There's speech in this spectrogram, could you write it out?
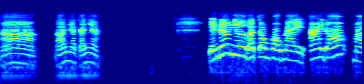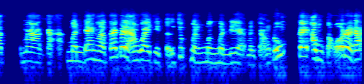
À đó nha cả nhà. Vậy nếu như ở trong phòng này ai đó mà mà cả, mình đang hợp tác với lại ông quay thì tự chúc mừng mừng mình đi à. mình chọn đúng cái ông tổ rồi đó.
